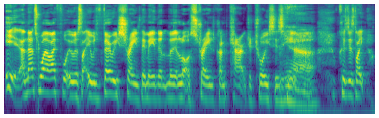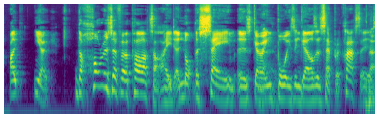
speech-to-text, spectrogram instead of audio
is, and that's why I thought it was like it was very strange. They made a, a lot of strange kind of character choices here Yeah. because it's like I you know the horrors of apartheid are not the same as going boys and girls in separate classes.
